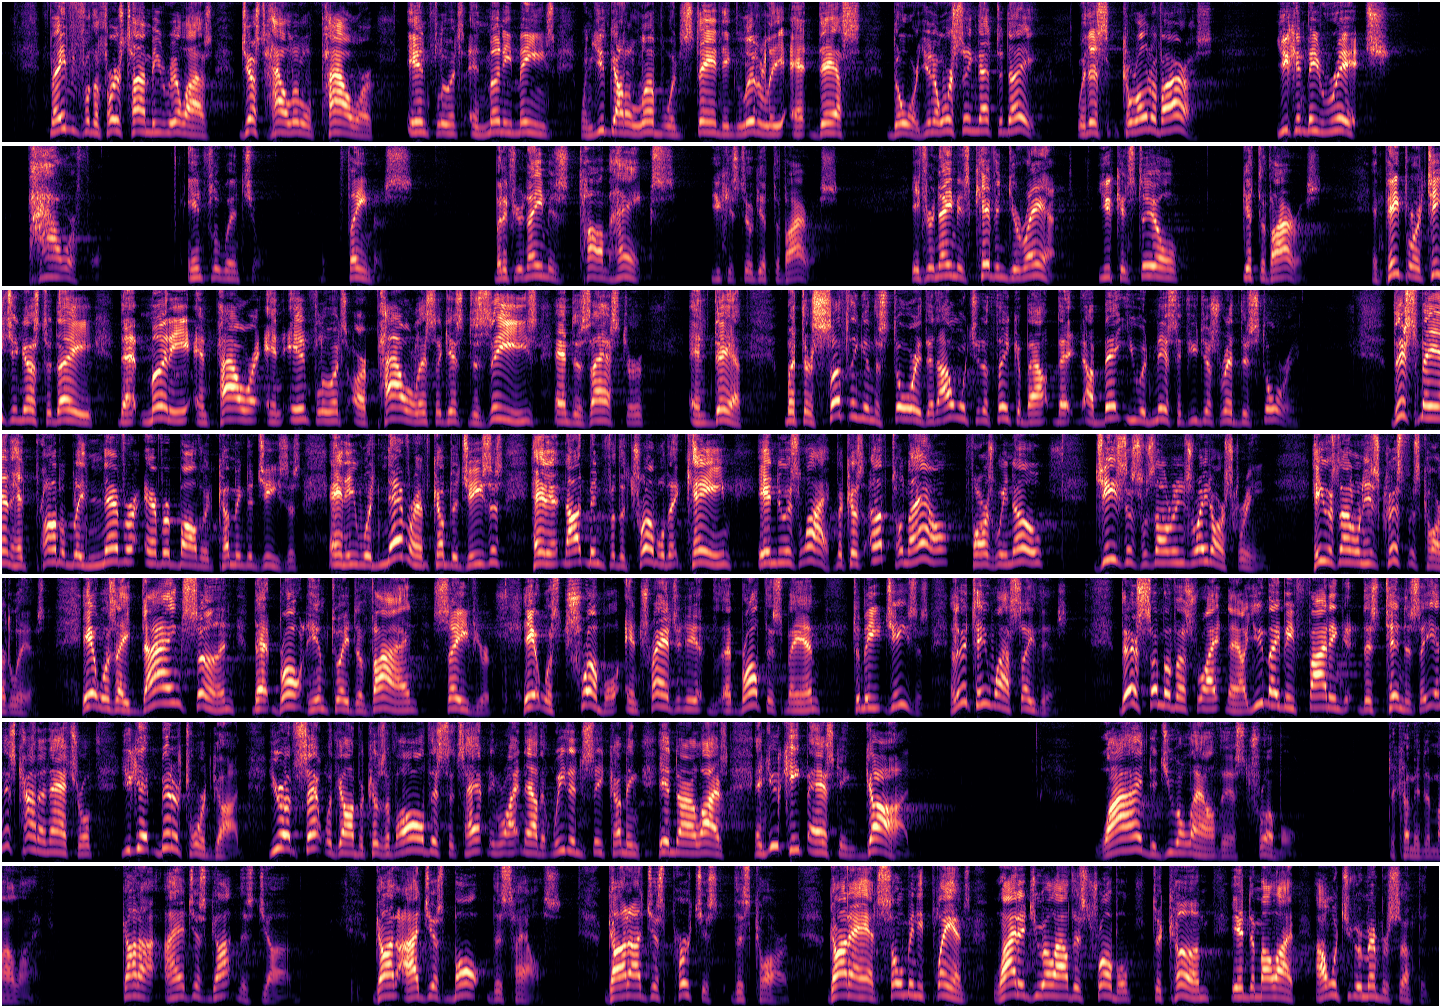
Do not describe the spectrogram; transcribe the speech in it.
maybe for the first time he realized just how little power, influence, and money means when you've got a loved one standing literally at death's door. You know, we're seeing that today with this coronavirus. You can be rich, powerful, influential, famous, but if your name is Tom Hanks, you can still get the virus. If your name is Kevin Durant, you can still get the virus. And people are teaching us today that money and power and influence are powerless against disease and disaster and death. But there's something in the story that I want you to think about that I bet you would miss if you just read this story. This man had probably never ever bothered coming to Jesus, and he would never have come to Jesus had it not been for the trouble that came into his life. Because up till now, far as we know, Jesus was not on his radar screen. He was not on his Christmas card list. It was a dying son that brought him to a divine Savior. It was trouble and tragedy that brought this man to meet Jesus. And let me tell you why I say this. There's some of us right now, you may be fighting this tendency, and it's kind of natural. You get bitter toward God. You're upset with God because of all this that's happening right now that we didn't see coming into our lives. And you keep asking, God, why did you allow this trouble to come into my life? God, I, I had just gotten this job. God, I just bought this house. God, I just purchased this car. God, I had so many plans. Why did you allow this trouble to come into my life? I want you to remember something.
